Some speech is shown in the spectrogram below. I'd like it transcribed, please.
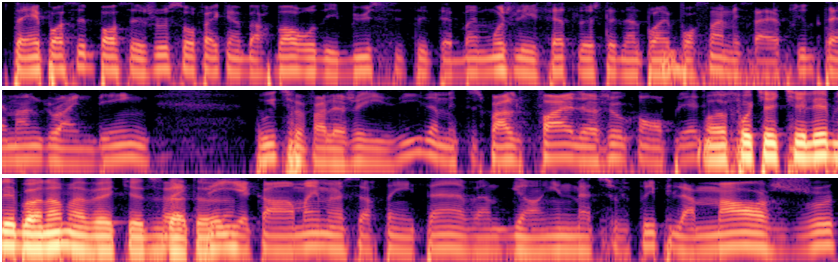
c'était impossible de passer le jeu sauf avec un barbare au début. Si t'étais bien. Moi, je l'ai fait, là, j'étais dans le premier pourcent, mais ça a pris tellement de grinding. Oui, tu peux faire le jeu easy, là, mais tu peux le faire le jeu au complet. Ouais, faut qu'il équilibre les bonhommes avec euh, du Fait data. Il y a quand même un certain temps avant de gagner une maturité. Puis la meilleure jeu,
